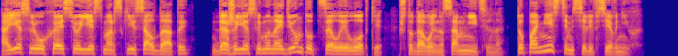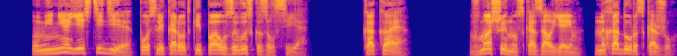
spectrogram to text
А если у Хэсио есть морские солдаты, даже если мы найдем тут целые лодки, что довольно сомнительно, то поместимся ли все в них? «У меня есть идея», — после короткой паузы высказался я. «Какая?» «В машину», — сказал я им, — «на ходу расскажу».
